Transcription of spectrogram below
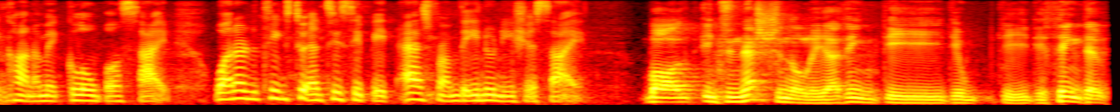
economic global side. What are the things to anticipate as from the Indonesia side? Well, internationally, I think the, the, the, the thing that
